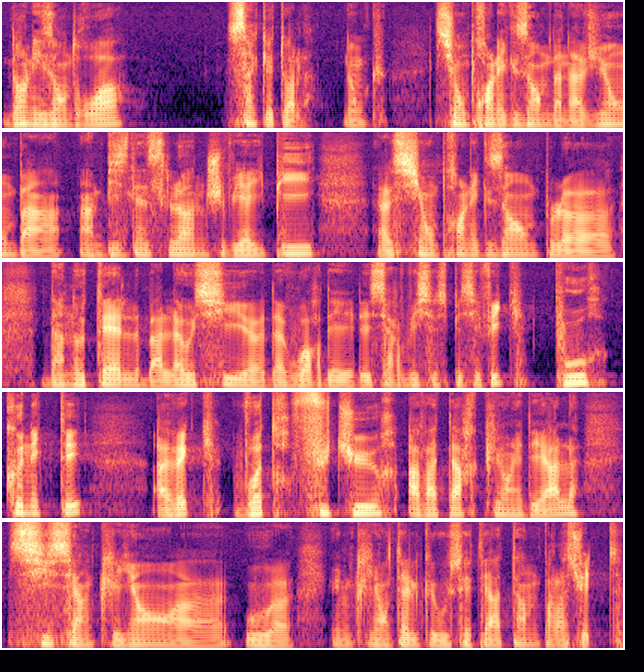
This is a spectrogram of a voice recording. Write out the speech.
dans les endroits 5 étoiles. Donc, si on prend l'exemple d'un avion, ben, un business launch VIP. Euh, si on prend l'exemple euh, d'un hôtel, ben, là aussi, d'avoir des, services spécifiques pour connecter avec votre futur avatar client idéal si c'est un client euh, ou euh, une clientèle que vous souhaitez atteindre par la suite.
